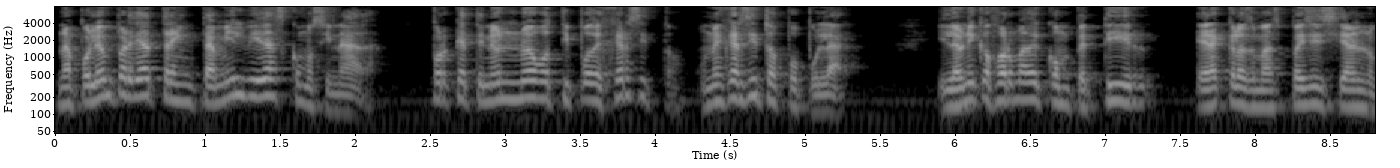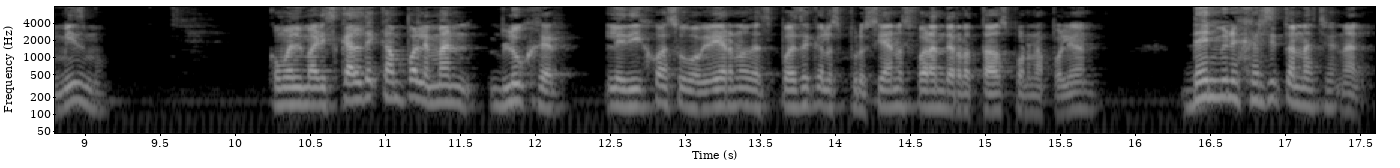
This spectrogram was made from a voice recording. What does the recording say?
Napoleón perdía 30.000 vidas como si nada porque tenía un nuevo tipo de ejército, un ejército popular. Y la única forma de competir era que los demás países hicieran lo mismo. Como el mariscal de campo alemán Blücher le dijo a su gobierno después de que los prusianos fueran derrotados por Napoleón, denme un ejército nacional,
